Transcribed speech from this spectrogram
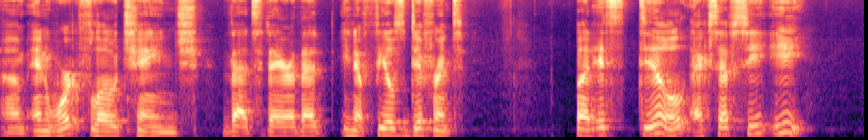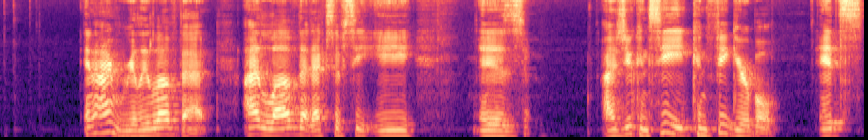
um, and workflow change that's there that you know feels different, but it's still XFCE. And I really love that. I love that XFCE is as you can see, configurable. It's,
